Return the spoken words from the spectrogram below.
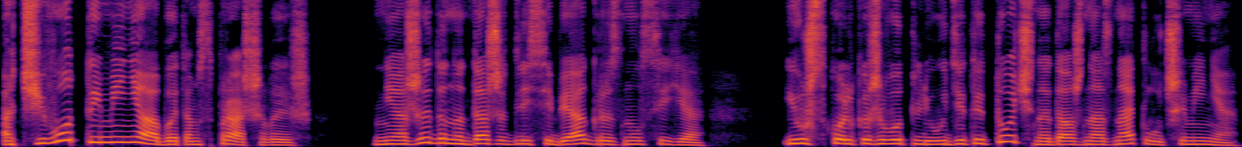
а чего ты меня об этом спрашиваешь?» Неожиданно даже для себя огрызнулся я. «И уж сколько живут люди, ты точно должна знать лучше меня».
